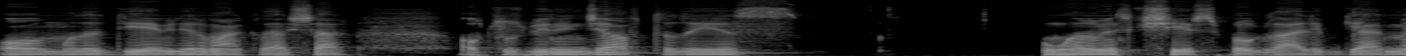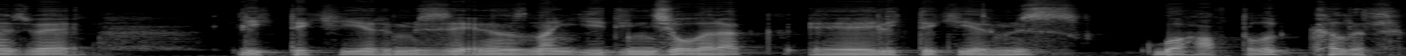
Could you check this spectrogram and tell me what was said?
olmadı diyebilirim arkadaşlar. 31. haftadayız. Umarım Eskişehirspor galip gelmez ve ligdeki yerimizi en azından 7. olarak e, ligdeki yerimiz bu haftalık kalır.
